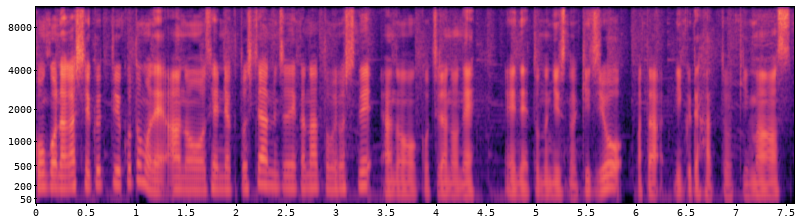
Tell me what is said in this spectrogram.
今後流していくっていうこともね、あの戦略としてあるんじゃないかなと思いまして、あのこちらのね、ネットのニュースの記事をまたリンクで貼っておきます。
